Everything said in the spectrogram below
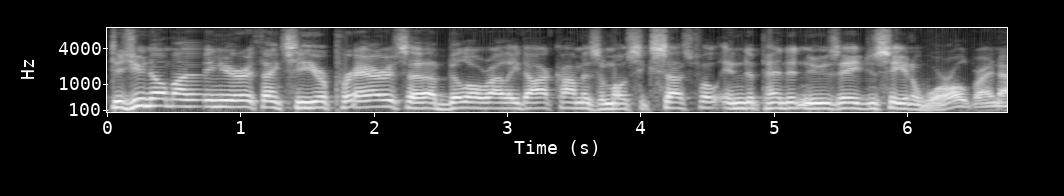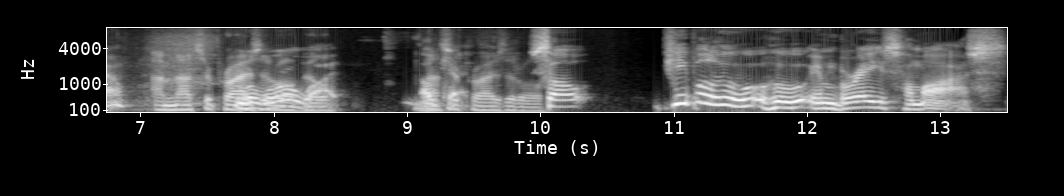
Did you know, Monsignor, thanks to your prayers, uh, BillO'Reilly.com is the most successful independent news agency in the world right now? I'm not surprised We're at worldwide. all, Bill. Not okay. surprised at all. So, people who, who embrace Hamas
